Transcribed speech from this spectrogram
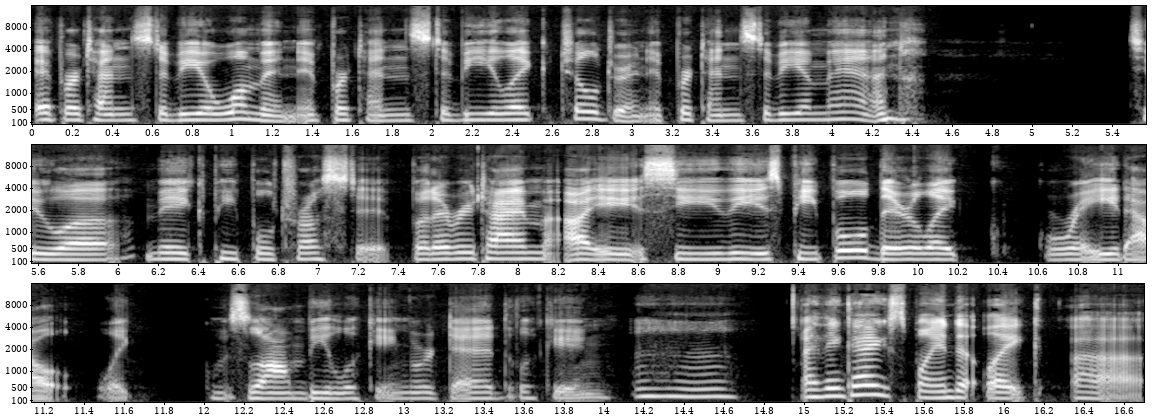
it pretends to be a woman. It pretends to be like children. It pretends to be a man. to uh make people trust it. But every time I see these people, they're like grayed out, like zombie looking or dead looking. Mm-hmm. I think I explained it like, uh,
